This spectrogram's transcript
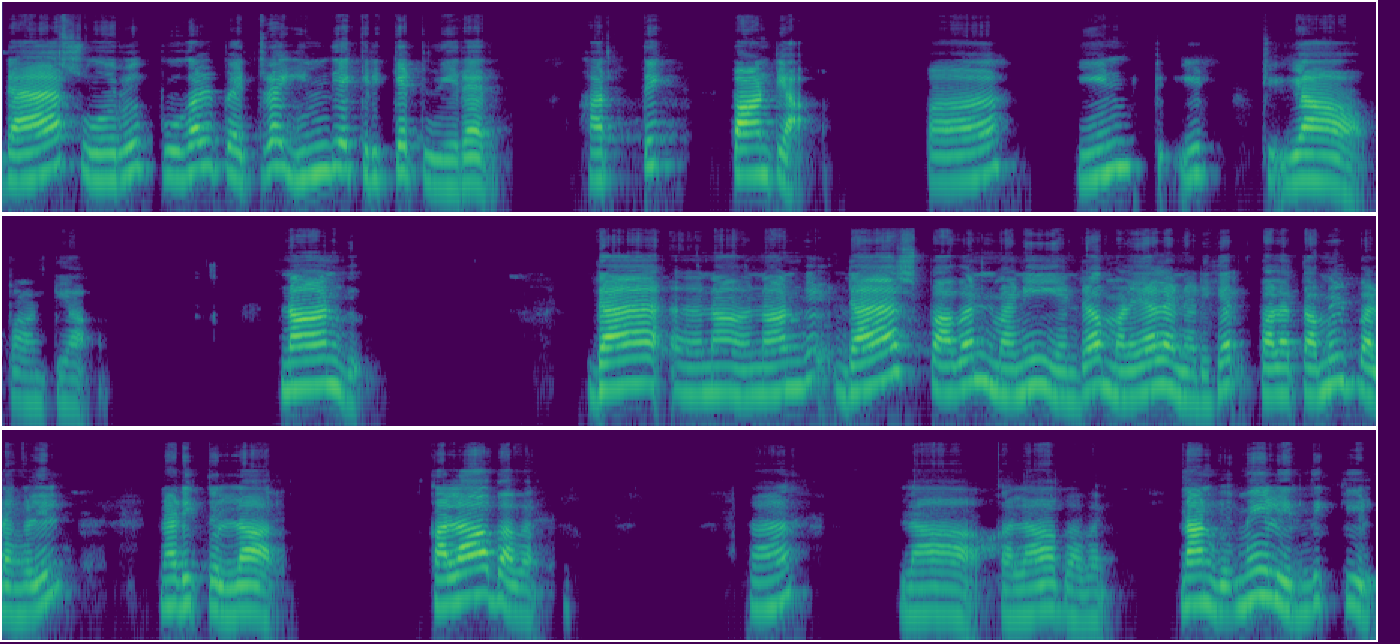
டேஷ் ஒரு புகழ்பெற்ற இந்திய கிரிக்கெட் வீரர். ஹர்திக் பாண்டியா. ப இன்ட் இட் யா பாண்டியா. நான்கு. நான்கு டேஷ் பவன் மணி என்ற மலையாள நடிகர் பல தமிழ் படங்களில் நடித்துள்ளார். கலாபவன். லா கலாபவன். நான்கு மேலிருந்து கீழ்.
